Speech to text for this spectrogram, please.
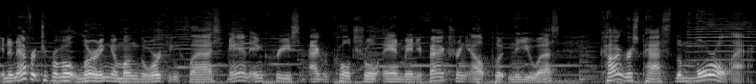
In an effort to promote learning among the working class and increase agricultural and manufacturing output in the US, Congress passed the Morrill Act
